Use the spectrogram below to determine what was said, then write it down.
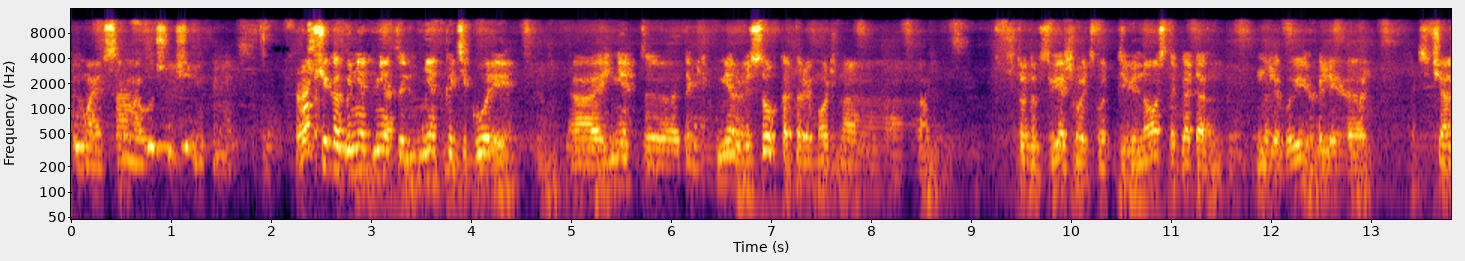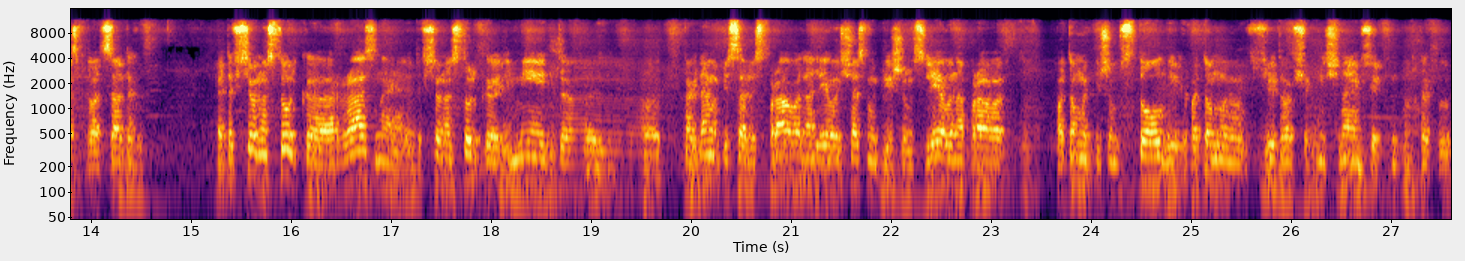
моя самая лучшая вечеринка нет. Вообще, как бы нет, нет, нет категории, э, нет э, таких мер весов, которые можно э, что-то взвешивать вот в 90-х годах, нулевых или э, сейчас в 20-х. Это все настолько разное, это все настолько имеет... э, Тогда мы писали справа налево, сейчас мы пишем слева направо, потом мы пишем столбик, потом мы все это вообще начинаем все это как бы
